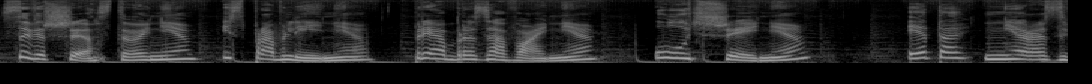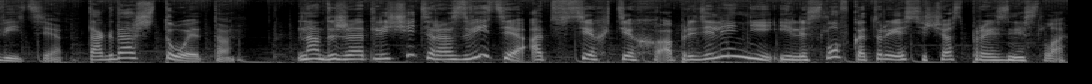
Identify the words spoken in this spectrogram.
совершенствование, исправление, преобразование, улучшение – это не развитие. Тогда что это? Надо же отличить развитие от всех тех определений или слов, которые я сейчас произнесла.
